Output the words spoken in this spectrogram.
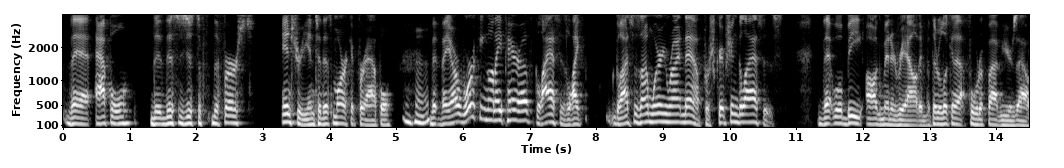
that Apple, that this is just the, the first entry into this market for Apple. hmm That they are working on a pair of glasses, like glasses I'm wearing right now, prescription glasses that will be augmented reality. But they're looking at four to five years out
